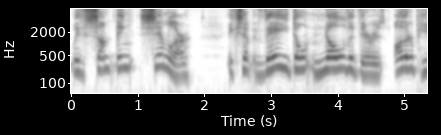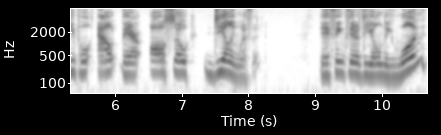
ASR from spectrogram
with something similar, except they don't know that there is other people out there also dealing with it. They think they're the only one.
